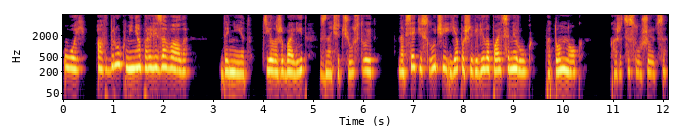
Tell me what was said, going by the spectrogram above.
Ой, а вдруг меня парализовало? Да нет, тело же болит, значит, чувствует. На всякий случай я пошевелила пальцами рук, потом ног. Кажется, слушаются.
